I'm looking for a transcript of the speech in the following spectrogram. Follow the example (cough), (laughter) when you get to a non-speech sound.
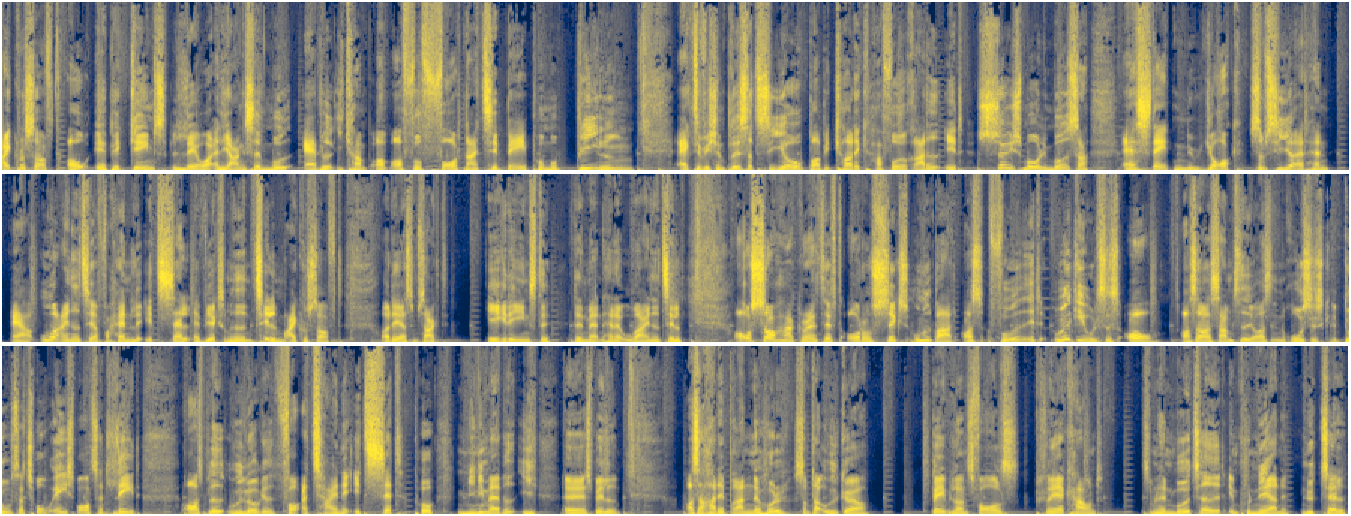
Microsoft og Epic Games laver alliance mod Apple i kamp om at få Fortnite tilbage på mobilen. Activision Blizzard CEO Bobby Kotick har fået rettet et søgsmål imod sig af staten New York, som siger, at han er uegnet til at forhandle et salg af virksomheden til Microsoft. Og det er som sagt ikke det eneste, den mand han er uegnet til. Og så har Grand Theft Auto 6 umiddelbart også fået et udgivelsesår. Og så er samtidig også en russisk Dota 2 e-sports atlet også blevet udelukket for at tegne et sæt på minimappet i øh, spillet. Og så har det brændende hul, som der udgør Babylon's Falls player count, simpelthen modtaget et imponerende nyt tal.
